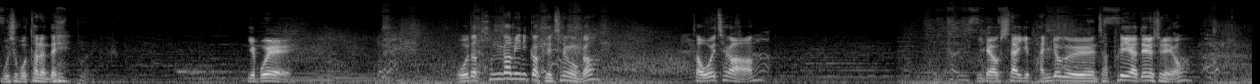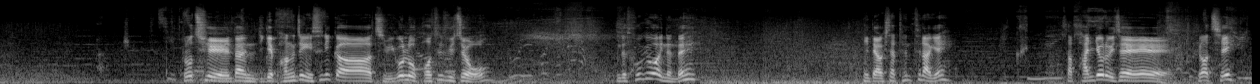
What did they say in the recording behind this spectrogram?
무시 못하는데. 이게 뭐해? 오다 턴감이니까 괜찮은 건가? 자 오해 체감. 일단 역시나 이게 반격은 자 프레이가 때려주네요. 그렇지 일단 이게 방증이 있으니까 지금 이걸로 버틸 수 있죠. 근데 소교가 있는데? 일단 역시나 튼튼하게. 자 반격으로 이제 그렇지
